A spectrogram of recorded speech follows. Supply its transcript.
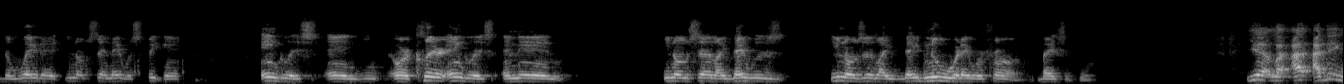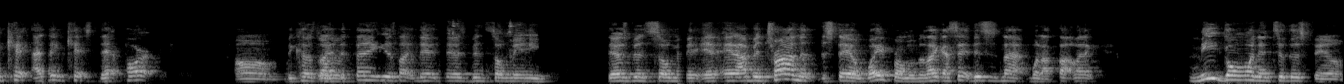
the way that you know I'm saying they were speaking English and or clear English, and then you know what I'm saying like they was you know just like they knew where they were from basically. Yeah, like I, I didn't catch I didn't catch that part. Um, because like mm-hmm. the thing is like there there's been so many there's been so many and, and I've been trying to, to stay away from them. But like I said, this is not what I thought. Like me going into this film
